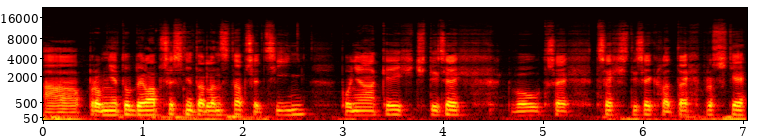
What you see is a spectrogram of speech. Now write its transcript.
A pro mě to byla přesně tato předsíň, po nějakých čtyřech, dvou, třech, třech, čtyřech letech prostě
